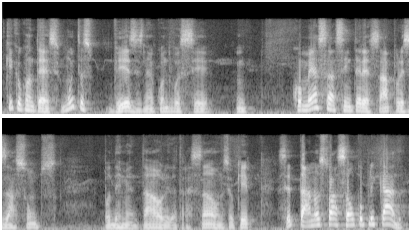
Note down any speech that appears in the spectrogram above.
O que, que acontece? Muitas vezes, né, quando você começa a se interessar por esses assuntos, poder mental, lei da atração, não sei o que, você está numa situação complicada.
